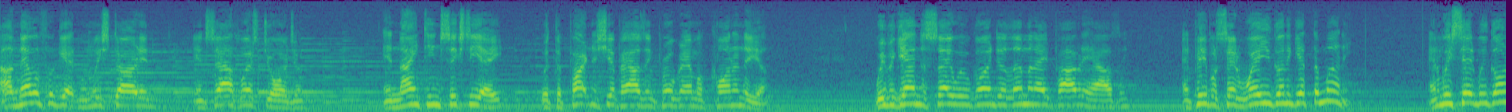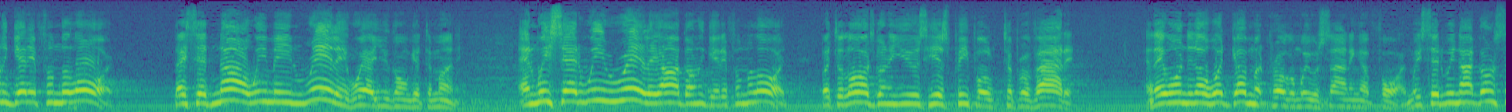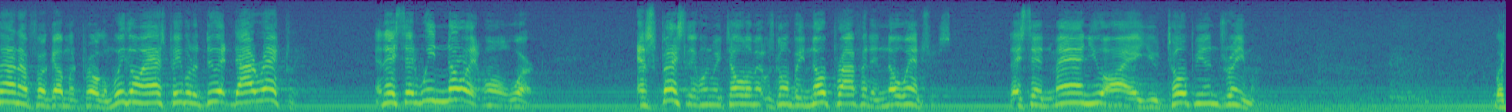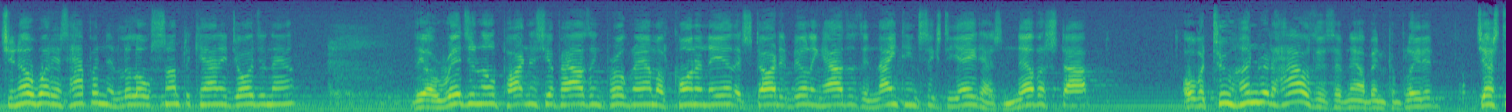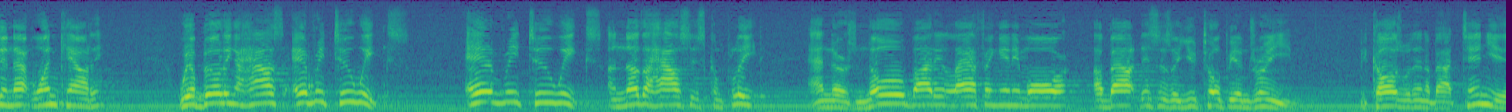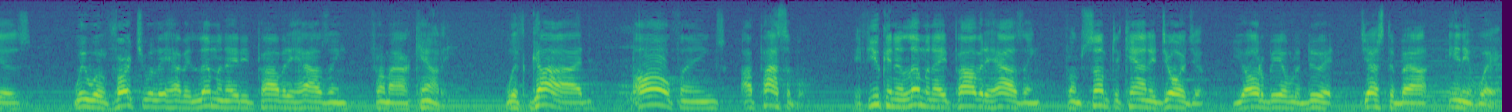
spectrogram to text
I'll never forget when we started in southwest Georgia in 1968 with the Partnership Housing Program of Koinonia. We began to say we were going to eliminate poverty housing, and people said, where are you going to get the money? And we said, we're going to get it from the Lord. They said, no, we mean really where are you going to get the money? And we said, we really are going to get it from the Lord. But the Lord's going to use his people to provide it. And they wanted to know what government program we were signing up for. And we said, we're not going to sign up for a government program. We're going to ask people to do it directly. And they said, we know it won't work. Especially when we told them it was going to be no profit and no interest. They said, man, you are a utopian dreamer. But you know what has happened in little old Sumter County, Georgia now? The original partnership housing program of Koinonia that started building houses in 1968 has never stopped. Over 200 houses have now been completed just in that one county. We're building a house every two weeks. Every two weeks, another house is complete, and there's nobody laughing anymore about this is a utopian dream. Because within about 10 years, we will virtually have eliminated poverty housing from our county. With God, all things are possible. If you can eliminate poverty housing from Sumter County, Georgia, you ought to be able to do it just about anywhere.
